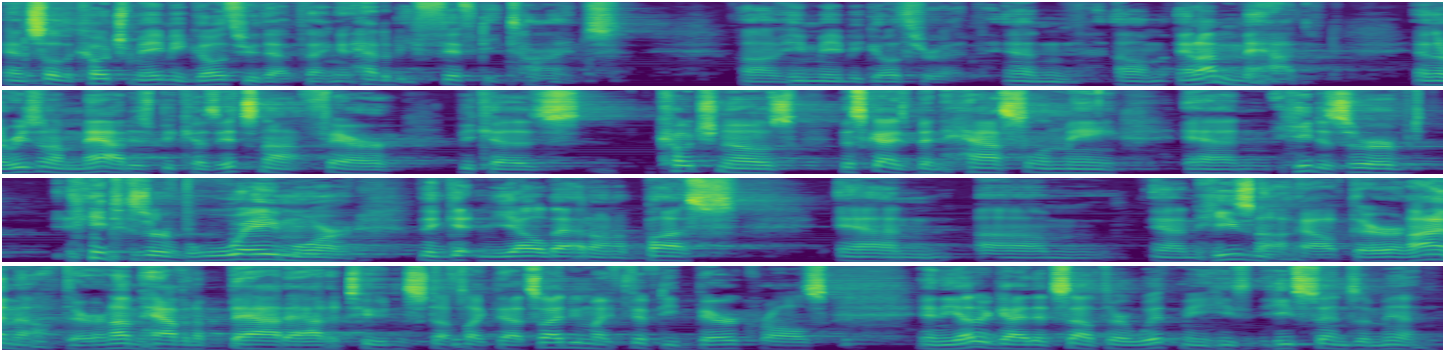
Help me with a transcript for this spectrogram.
And so the coach made me go through that thing. It had to be 50 times. Uh, he made me go through it. And, um, and I'm mad. And the reason I'm mad is because it's not fair because coach knows this guy's been hassling me and he deserved he deserved way more than getting yelled at on a bus and um, and he's not out there and i'm out there and i'm having a bad attitude and stuff like that so i do my 50 bear crawls and the other guy that's out there with me he, he sends him in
